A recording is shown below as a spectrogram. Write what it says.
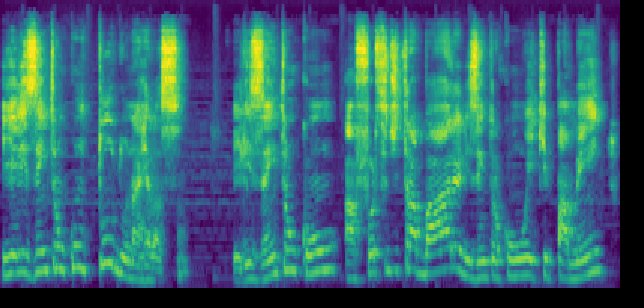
E eles entram com tudo na relação. Eles entram com a força de trabalho, eles entram com o equipamento.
